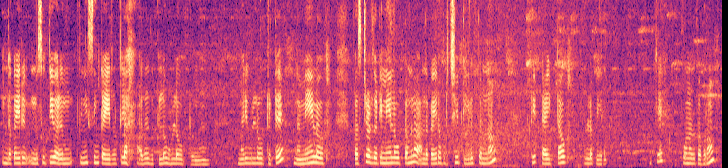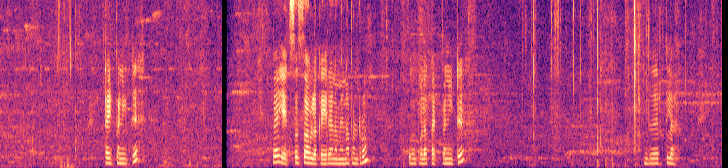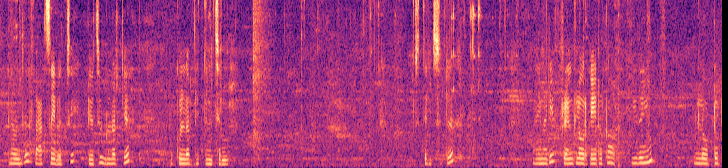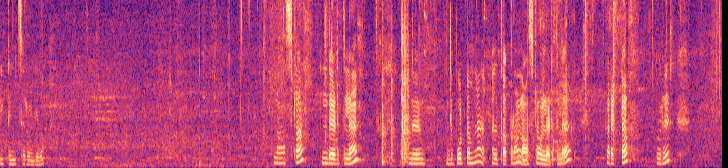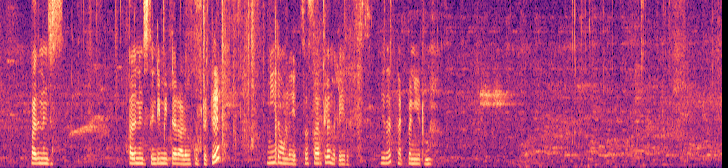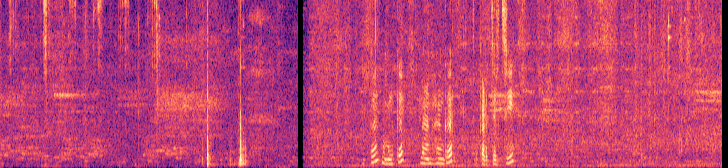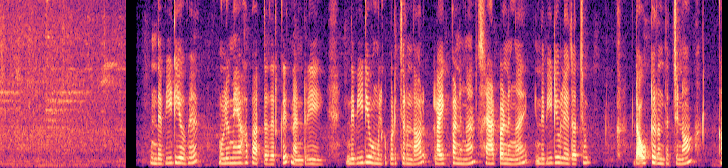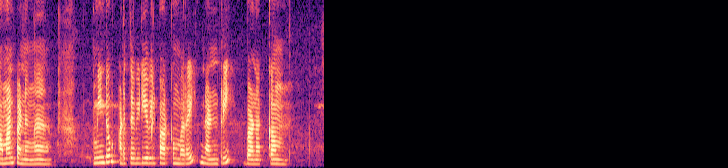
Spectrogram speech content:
இந்த கயிறு இந்த சுற்றி வர ஃபினிஷிங் கயிறு இருக்குல்ல அதை இதுக்குள்ளே உள்ளே விட்ருங்க இந்த மாதிரி உள்ளே விட்டுட்டு இந்த மேலே ஃபஸ்ட்டு ஒரு தொட்டி மேலே விட்டோம்ல அந்த கயிறை பிடிச்சி இப்படி இழுத்தோம்னா இப்படி டைட்டாக உள்ளே போயிடும் ஓகே போனதுக்கப்புறம் டைட் பண்ணிவிட்டு இப்போ எக்ஸஸாக உள்ள கயிறை நம்ம என்ன பண்ணுறோம்? இப்போ போல் கட் பண்ணிவிட்டு இந்த இருக்குல்ல இதை வந்து பேக் சைடு வச்சு இப்படி வச்சு உள்ளே இருக்க இதுக்குள்ளே அப்படி திணிச்சிடணும். திணிச்சிட்டு அதே மாதிரி ஃப்ரண்ட்டில் ஒரு கயிறு இருக்கா இதையும் உள்ளே விட்டு அப்படி திணிச்சிட வேண்டியதான் லாஸ்ட்டாக இந்த இடத்துல. இந்த இது போட்டோம்னா அதுக்கப்புறம் லாஸ்ட்டாக உள்ள இடத்துல கரெக்டாக ஒரு பதினஞ்சு பதினஞ்சு சென்டிமீட்டர் அளவு விட்டுட்டு மீதம் உள்ள எக்ஸஸாக இருக்குல்ல இந்த கயிறு. இதை கட் பண்ணிடுங்க பிளான் ஹேங்கர் கிடச்சிருச்சு. இந்த வீடியோவை முழுமையாக பார்த்ததற்கு நன்றி. இந்த வீடியோ உங்களுக்கு பிடிச்சிருந்தால் லைக் பண்ணுங்கள் ஷேர் பண்ணுங்கள் இந்த வீடியோவில் ஏதாச்சும் டவுட் இருந்துச்சுன்னா கமெண்ட் பண்ணுங்கள் மீண்டும் அடுத்த வீடியோவில் பார்க்கும் வரை நன்றி வணக்கம்.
